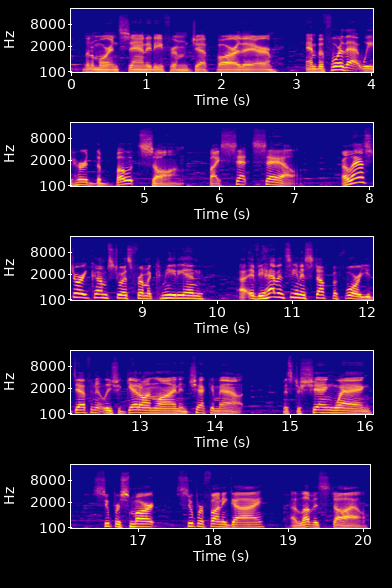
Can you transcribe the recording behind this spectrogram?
A little more insanity from Jeff Barr there. And before that, we heard The Boat Song by Set Sail. Our last story comes to us from a comedian. Uh, if you haven't seen his stuff before, you definitely should get online and check him out. Mr. Sheng Wang, super smart, super funny guy. I love his style.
